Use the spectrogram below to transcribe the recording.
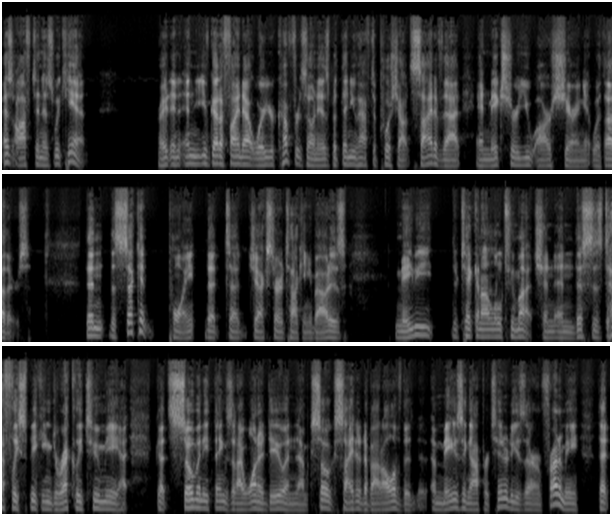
as often as we can. Right? And and you've got to find out where your comfort zone is, but then you have to push outside of that and make sure you are sharing it with others. Then the second point that uh, Jack started talking about is maybe they're taking on a little too much and and this is definitely speaking directly to me i got so many things that i want to do and i'm so excited about all of the amazing opportunities that are in front of me that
